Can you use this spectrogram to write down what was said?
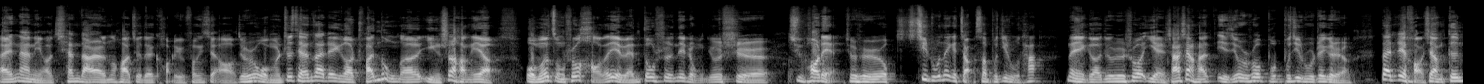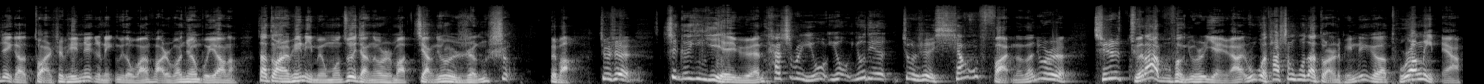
哎，那你要签达人的话，就得考虑风险哦。就是我们之前在这个传统的影视行业，我们总说好的演员都是那种就是巨抛脸，就是记住那个角色不记住他，那个就是说演啥像啥，也就是说不不记住这个人。但这好像跟这个短视频这个领域的玩法是完全不一样的。在短视频里面，我们最讲究是什么？讲究是人设，对吧？就是这个演员他是不是有有有点就是相反的呢？就是其实绝大部分就是演员，如果他生活在短视频这个土壤里面啊。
